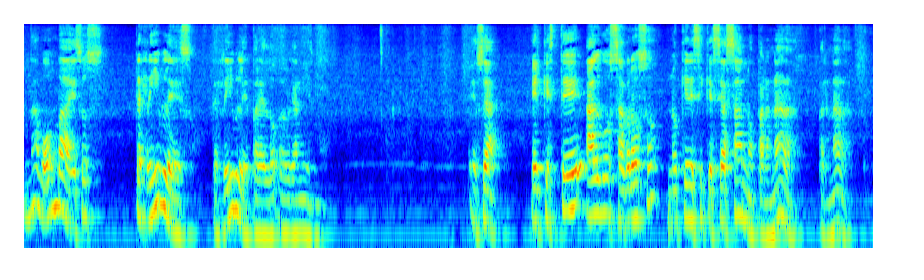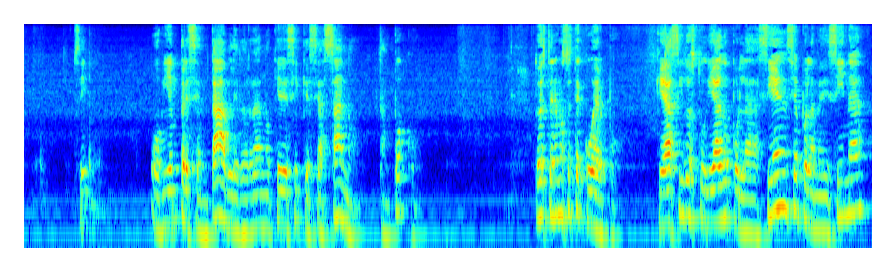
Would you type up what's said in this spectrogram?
Una bomba, eso es terrible eso, terrible para el organismo. O sea, el que esté algo sabroso no quiere decir que sea sano, para nada, para nada. ¿Sí? O bien presentable, ¿verdad? No quiere decir que sea sano, tampoco. Entonces tenemos este cuerpo que ha sido estudiado por la ciencia, por la medicina,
